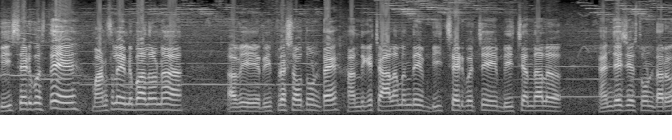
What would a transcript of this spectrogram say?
బీచ్ సైడ్కి వస్తే మనసులో ఎన్ని బాధలు ఉన్నా అవి రిఫ్రెష్ అవుతూ ఉంటాయి. అందుకే చాలామంది బీచ్ సైడ్కి వచ్చి బీచ్ చెందాలు ఎంజాయ్ చేస్తూ ఉంటారు.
